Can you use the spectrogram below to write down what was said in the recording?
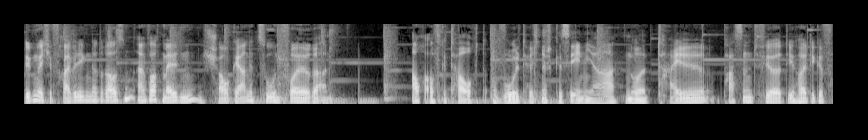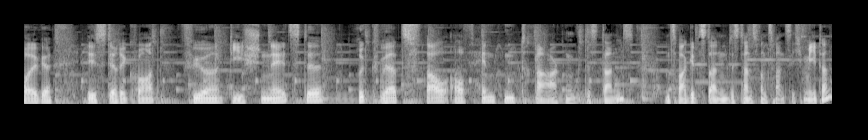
irgendwelche Freiwilligen da draußen, einfach melden. Ich schaue gerne zu und feuere an. Auch aufgetaucht, obwohl technisch gesehen ja nur teilpassend für die heutige Folge, ist der Rekord für die schnellste Rückwärtsfrau auf Händen tragend Distanz. Und zwar gibt es dann eine Distanz von 20 Metern.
